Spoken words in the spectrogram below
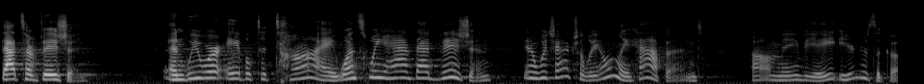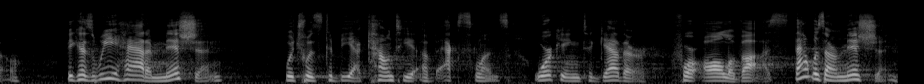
That's our vision. And we were able to tie, once we had that vision, you know, which actually only happened uh, maybe eight years ago, because we had a mission, which was to be a county of excellence, working together for all of us. That was our mission.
